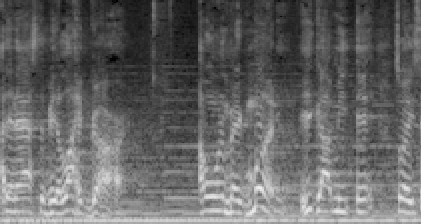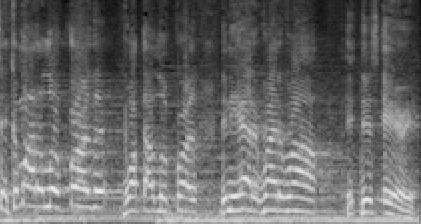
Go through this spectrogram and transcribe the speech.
I didn't ask to be a lifeguard. I want to make money. He got me in. So he said, come out a little further. Walked out a little further. Then he had it right around this area,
